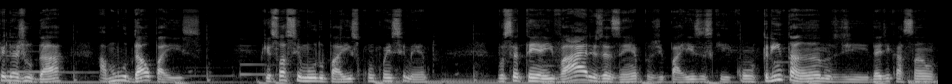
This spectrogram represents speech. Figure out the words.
ele ajudar a mudar o país. Porque só se muda o país com conhecimento. Você tem aí vários exemplos de países que, com 30 anos de dedicação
